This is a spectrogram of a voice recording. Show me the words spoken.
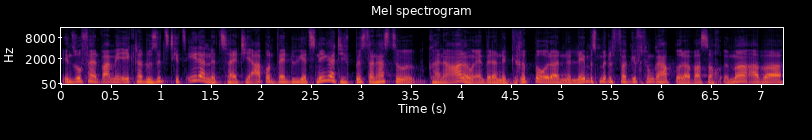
Insofern war mir eh klar, du sitzt jetzt eh deine Zeit hier ab und wenn du jetzt negativ bist, dann hast du, keine Ahnung, entweder eine Grippe oder eine Lebensmittelvergiftung gehabt oder was auch immer, aber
